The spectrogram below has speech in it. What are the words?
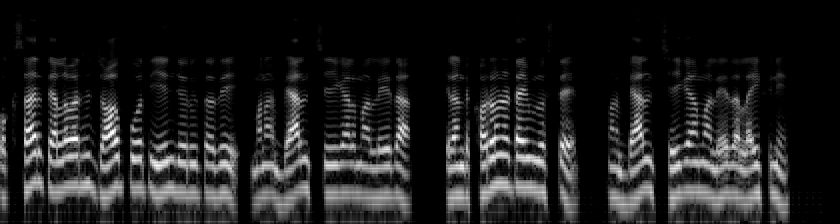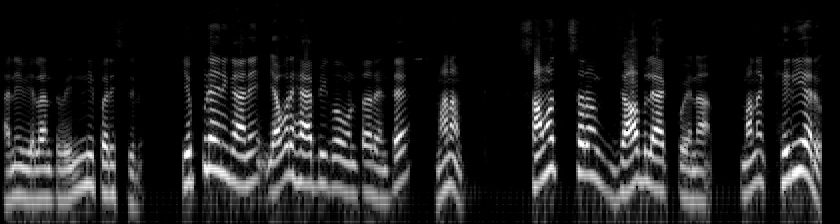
ఒకసారి తెల్లవారి జాబ్ పోతే ఏం జరుగుతుంది? మనం బ్యాలెన్స్ చేయగలమా లేదా? ఇలాంటి కరోనా టైంలు వస్తే మనం బ్యాలెన్స్ చేయగలమా లేదా? లైఫ్ని అనేవి ఇలాంటివన్నీ పరిస్థితులు. ఎప్పుడైనా కానీ ఎవరు హ్యాపీగా ఉంటారంటే మనం సంవత్సరం జాబ్ లేకపోయినా మన కెరియర్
